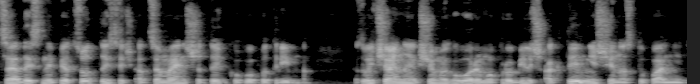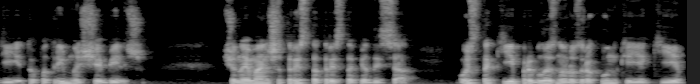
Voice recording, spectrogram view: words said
це десь не 500 тисяч, а це менше тих, кого потрібно. Звичайно, якщо ми говоримо про більш активніші наступальні дії, то потрібно ще більше. Щонайменше 300-350. Ось такі приблизно розрахунки, які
